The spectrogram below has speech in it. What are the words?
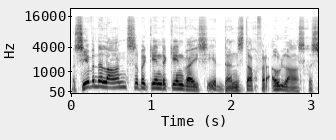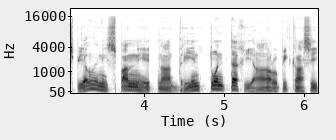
Die sewende land se bekende kenwysie het Dinsdag vir Oulaas gespeel en die span het na 23 jaar op die kassie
